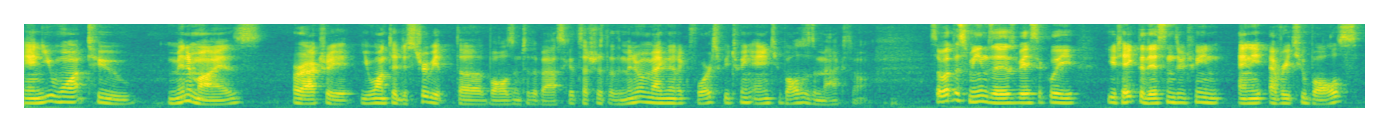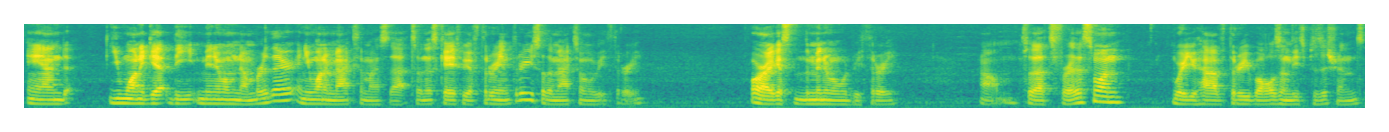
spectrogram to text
And you want to minimize or actually you want to distribute the balls into the basket such that the minimum magnetic force between any two balls is the maximum. So what this means is basically you take the distance between any every two balls and you want to get the minimum number there and you want to maximize that. So in this case we have 3 and 3 so the maximum would be 3. Or I guess the minimum would be 3. Um, so that's for this one where you have three balls in these positions.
